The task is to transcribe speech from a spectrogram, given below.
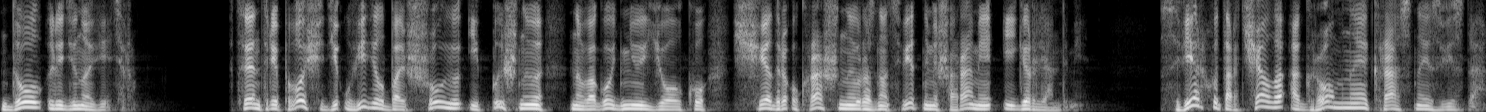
дул ледяной ветер. В центре площади увидел большую и пышную новогоднюю елку, щедро украшенную разноцветными шарами и гирляндами. Сверху торчала огромная красная звезда.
